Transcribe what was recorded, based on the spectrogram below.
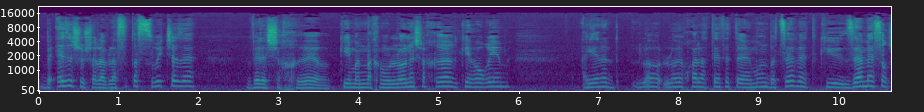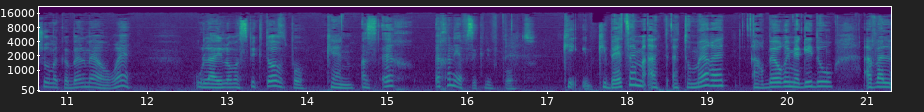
באיזשהו שלב לעשות את הסוויץ' הזה ולשחרר. כי אם אנחנו לא נשחרר כהורים, הילד לא, לא יוכל לתת את האמון בצוות, כי זה המסר שהוא מקבל מההורה. אולי לא מספיק טוב פה. כן. אז איך, איך אני אפסיק לבכות? כי, כי בעצם את, את אומרת, הרבה הורים יגידו, אבל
